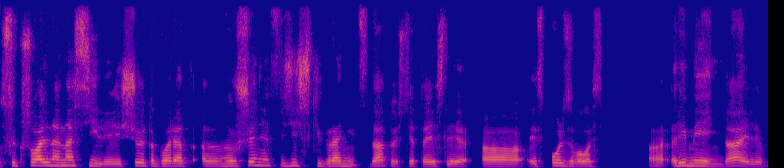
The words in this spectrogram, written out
сексуальное насилие. Еще это говорят э, нарушение физических границ. Да? То есть это если э, использовалась э, ремень да, или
